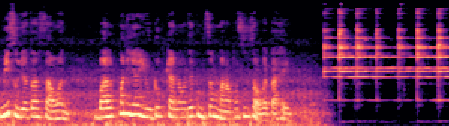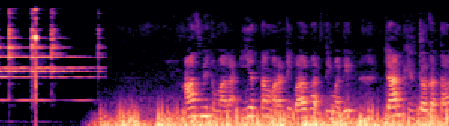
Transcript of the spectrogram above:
मी सुजाता सावंत. बालपण या युट्यूब चॅनलमध्ये तुमचं मनापासून स्वागत आहे. आज मी तुम्हाला इयत्ता मराठी बालभारतीमधील चार चित्रकथा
